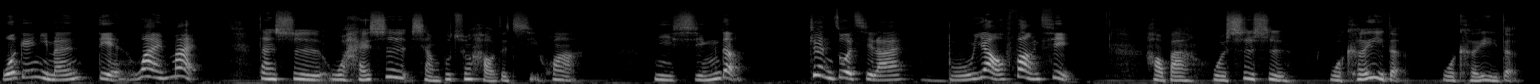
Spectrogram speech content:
我给你们点外卖，但是我还是想不出好的企划。你行的，振作起来，不要放弃。好吧，我试试，我可以的，我可以的。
